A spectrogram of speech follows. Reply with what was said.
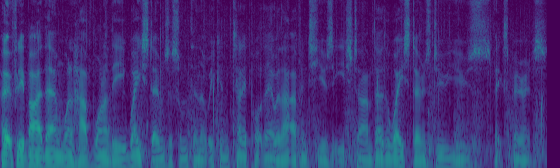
Hopefully by then we'll have one of the waystones or something that we can teleport there without having to use it each time, though the waystones do use experience.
